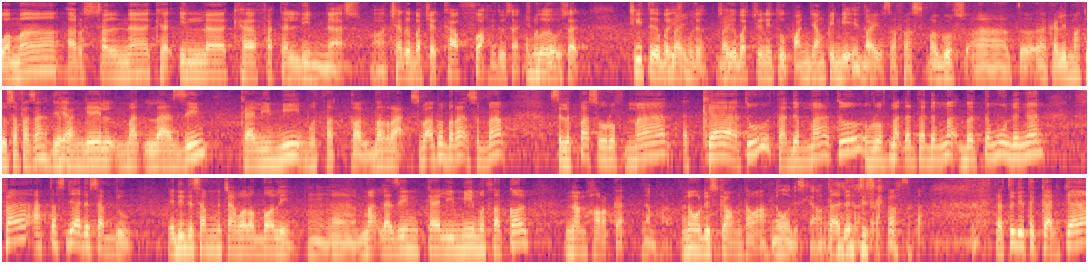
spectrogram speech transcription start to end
wama arsalnaka illa kafatan linnas. Ha, cara baca kafah itu ustaz. Cuba oh, ustaz cerita balik baik, semula. cara baik. baca ni tu panjang pendek ni baik safas. Bagus. Uh, kalimah tu safas ah dia ya. panggil mad lazim kalimi muthaqqal berat. Sebab apa berat? Sebab selepas huruf mad ka tu tanda mad tu huruf mad dan tanda mad bertemu dengan fa atas dia ada sabdu. Jadi dia sama macam waladhdallin hmm. uh, mad lazim kalimi muthaqqal 6 harakat. 6 harakat. No discount minta maaf. No discount. Tak ada discount. Satu dia tekan kafatan.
